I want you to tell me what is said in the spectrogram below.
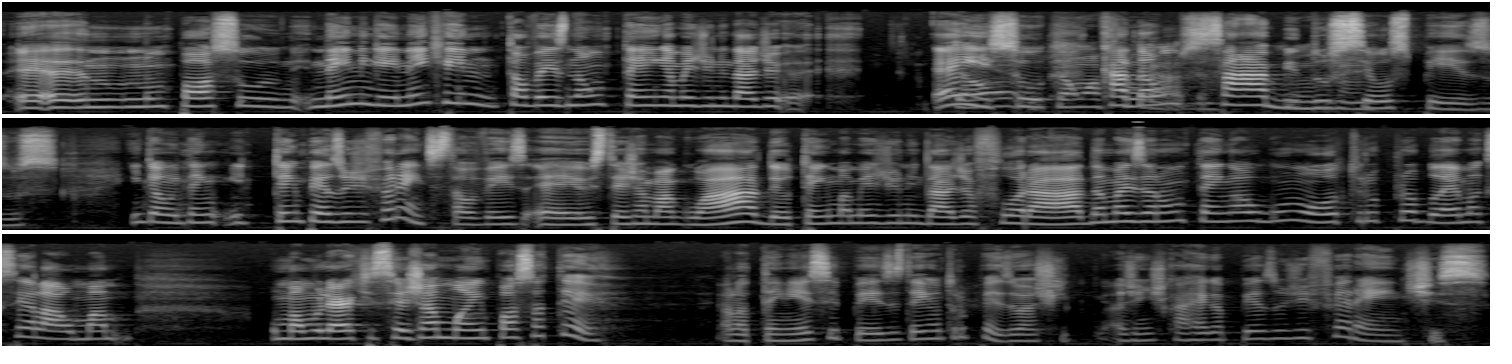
é, não posso nem ninguém, nem quem talvez não tenha mediunidade é, é tão, isso. Tão Cada um sabe uhum. dos seus pesos. Então, tem, tem pesos diferentes. Talvez é, eu esteja magoada, eu tenho uma mediunidade aflorada, mas eu não tenho algum outro problema que, sei lá, uma, uma mulher que seja mãe possa ter. Ela tem esse peso e tem outro peso. Eu acho que a gente carrega pesos diferentes.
